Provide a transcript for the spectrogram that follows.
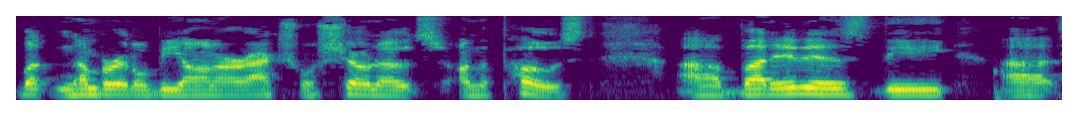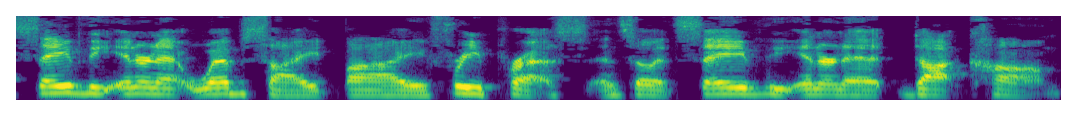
what number it'll be on our actual show notes on the post, uh, but it is the uh, Save the Internet website by Free Press. And so it's savetheinternet.com.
